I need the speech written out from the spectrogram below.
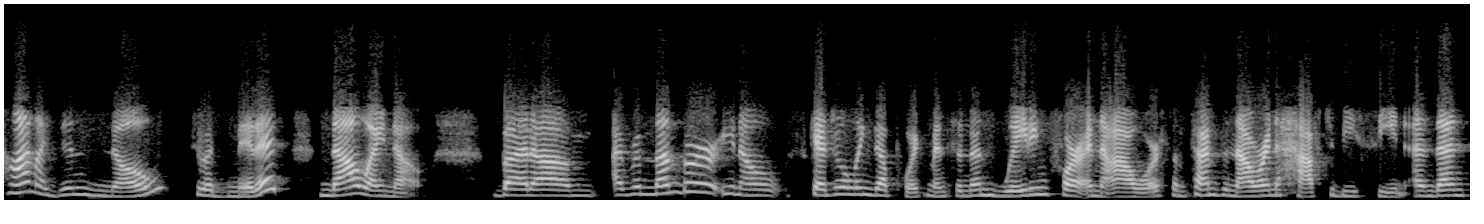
time, I didn't know to admit it. Now I know. But um, I remember, you know, scheduling the appointments and then waiting for an hour, sometimes an hour and a half to be seen. And then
